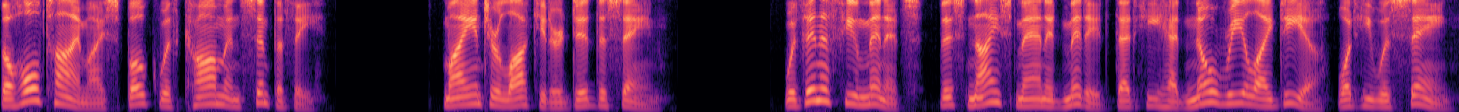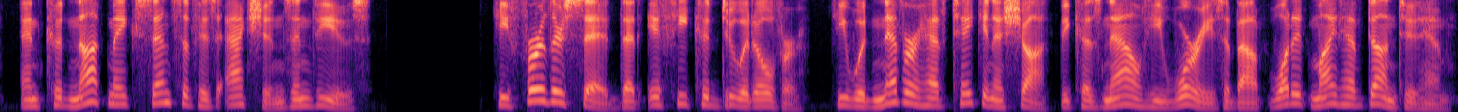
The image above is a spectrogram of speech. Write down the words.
The whole time I spoke with calm and sympathy. My interlocutor did the same. Within a few minutes, this nice man admitted that he had no real idea what he was saying and could not make sense of his actions and views. He further said that if he could do it over, he would never have taken a shot because now he worries about what it might have done to him.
